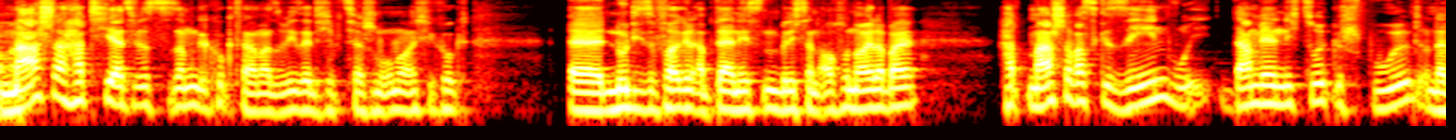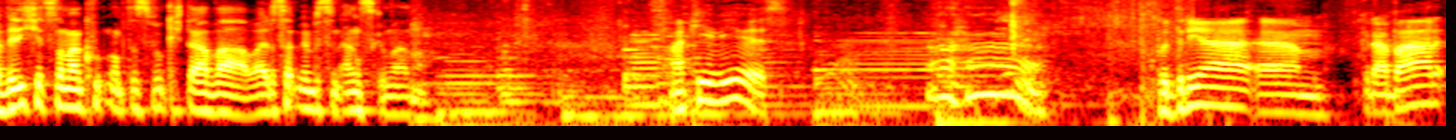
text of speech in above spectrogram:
Marsha hat hier, als wir das zusammen geguckt haben, also wie gesagt, ich habe es ja schon ohne euch geguckt, äh, nur diese Folge, ab der nächsten bin ich dann auch neu dabei. Hat Marsha was gesehen, wo ich, da haben wir nicht zurückgespult und da will ich jetzt nochmal gucken, ob das wirklich da war, weil das hat mir ein bisschen Angst gemacht. Aquí vives. Ajá. Podría em, grabar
